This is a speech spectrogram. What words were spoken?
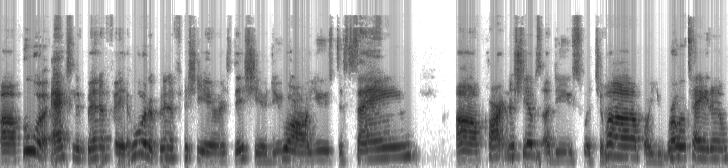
uh, who will actually benefit? Who are the beneficiaries this year? Do you all use the same uh, partnerships, or do you switch them up, or you rotate them?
